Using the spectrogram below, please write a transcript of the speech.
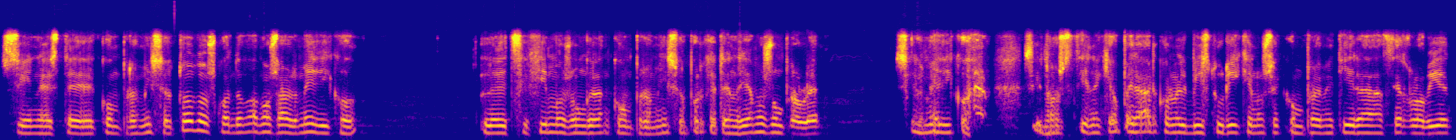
sin este compromiso. Todos cuando vamos al médico le exigimos un gran compromiso porque tendríamos un problema. Si el médico, si nos tiene que operar con el bisturí que no se comprometiera a hacerlo bien.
